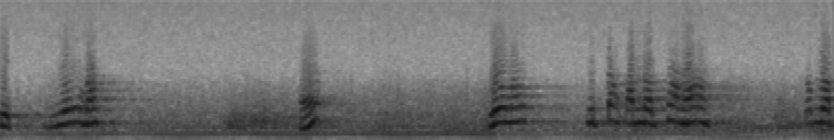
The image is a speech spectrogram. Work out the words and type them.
จิตรู้ไหมฮะรู้ไหมจิตต้องกำหนดใช่ไหมกำหนด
